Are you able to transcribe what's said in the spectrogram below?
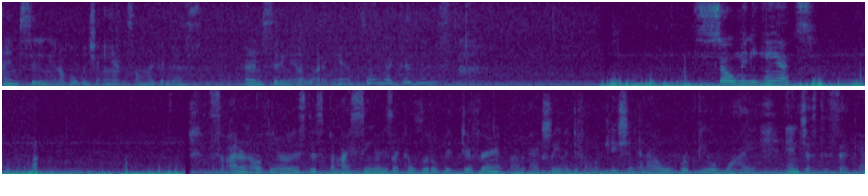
I am sitting in a whole bunch of ants, oh my goodness. I am sitting in a lot of ants, oh my goodness. So many ants. So I don't know if you noticed this, but my scenery is like a little bit different. I'm actually in a different location and I will reveal why in just a second.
